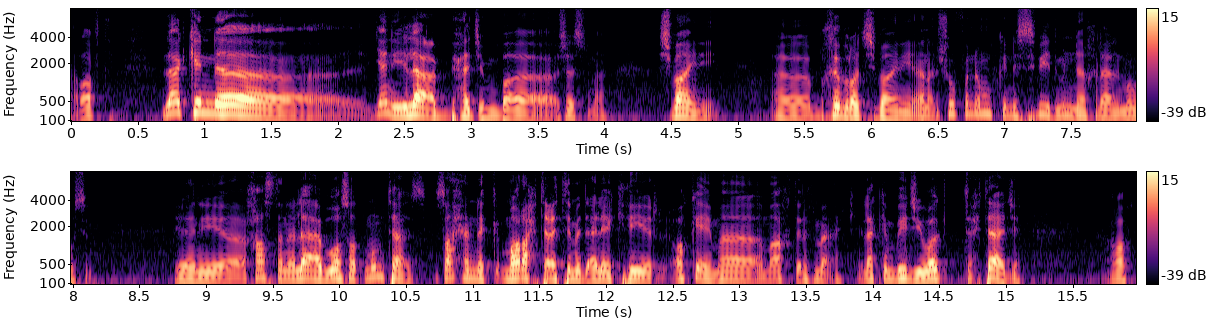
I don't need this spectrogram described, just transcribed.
عرفت؟ لكن آه يعني لاعب بحجم شو اسمه شفايني آه بخبرة شفايني أنا أشوف إنه ممكن يستفيد منه خلال الموسم. يعني آه، خاصة إنه لاعب وسط ممتاز، صح إنك ما راح تعتمد عليه كثير، أوكي ما ما أختلف معك، لكن بيجي وقت تحتاجه. عرفت؟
